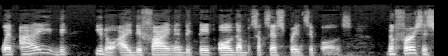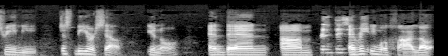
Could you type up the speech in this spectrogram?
when I you know I define and dictate all the success principles. The first is really just be yourself. You know, and then um, everything will follow.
